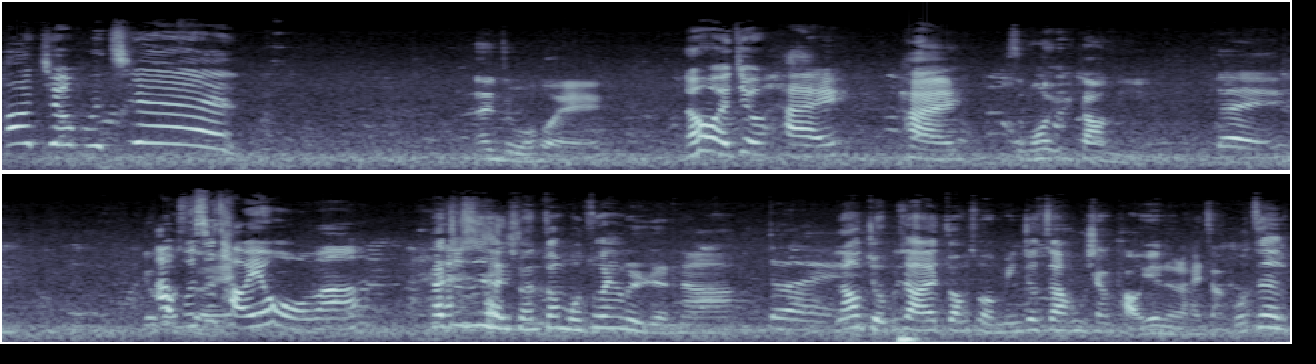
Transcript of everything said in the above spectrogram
好久不见。那你怎么回？”然后我就嗨，嗨，怎么会遇到你？对，他啊，不是讨厌我吗？他就是很喜欢装模作样的人啊。对，然后久不知道在装什么，明明就知道互相讨厌的人还讲，我真的，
